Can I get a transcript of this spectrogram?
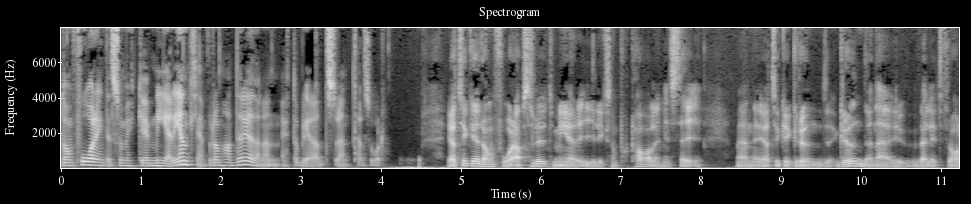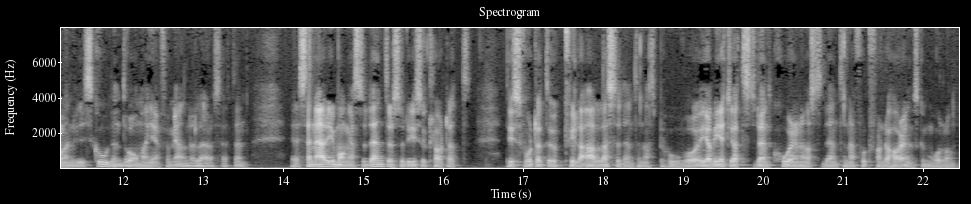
de får inte så mycket mer egentligen för de hade redan en etablerad studenthälsovård? Jag tycker de får absolut mer i liksom portalen i sig. Men jag tycker grund, grunden är ju väldigt förhållandevis god ändå om man jämför med andra lärosäten. Eh, sen är det ju många studenter så det är såklart att det är svårt att uppfylla alla studenternas behov och jag vet ju att studentkårerna och studenterna fortfarande har önskemål om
